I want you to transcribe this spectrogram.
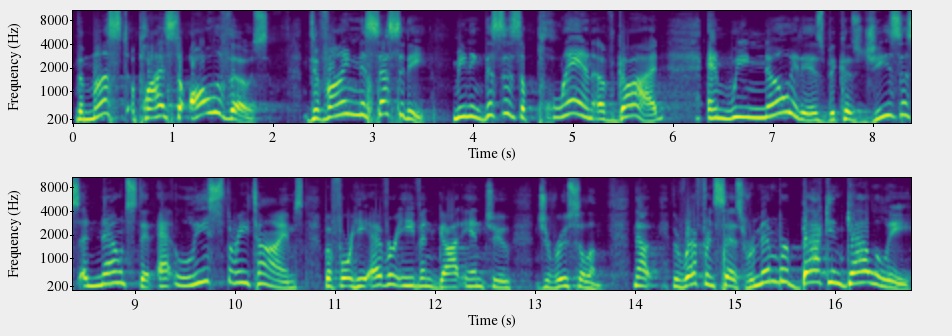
The must applies to all of those. Divine necessity, meaning this is a plan of God, and we know it is because Jesus announced it at least three times before he ever even got into Jerusalem. Now, the reference says, Remember back in Galilee.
